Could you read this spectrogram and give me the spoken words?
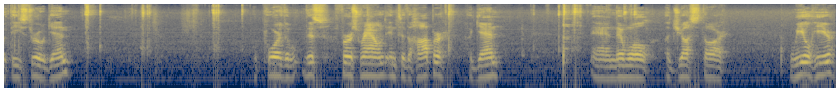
put these through again. We'll pour the, this first round into the hopper again and then we'll adjust our wheel here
